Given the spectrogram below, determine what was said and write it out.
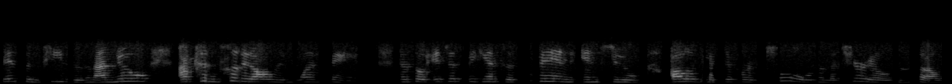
bits and pieces, and I knew I couldn't put it all in one thing. And so it just began to spin into all of these different tools and materials. And so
